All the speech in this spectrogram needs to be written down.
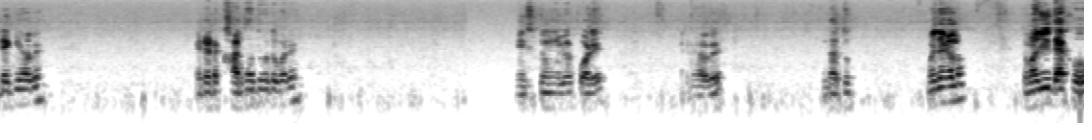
এটা কি হবে? এটা একটা ক্ষার ধাতু হতে পারে। নিষ্ক্রিয়গুলোর পরে এটা হবে ধাতু। বোঝা গেল? তোমরা যদি দেখো,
